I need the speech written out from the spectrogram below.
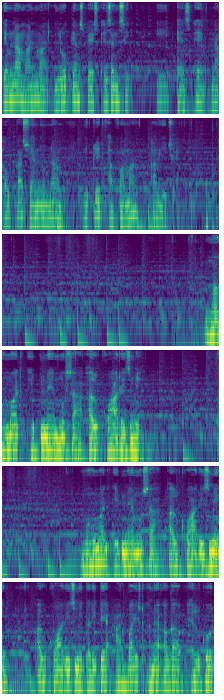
તેમના માનમાં યુરોપિયન સ્પેસ એજન્સી ઈએસએ ના અવકાશયાનનું નામ યુક્લિડ આપવામાં આવ્યું છે. મોહમ્મદ ઇબ્ને મુસા અલ ખ્વારિઝમી મોહમ્મદ ઇબ્ને મુસા અલ ખ્વારિઝમી અલ ખ્વારિઝમી તરીકે આર્બાઇસ્ટ અને અગાઉ એલ્ગોર,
